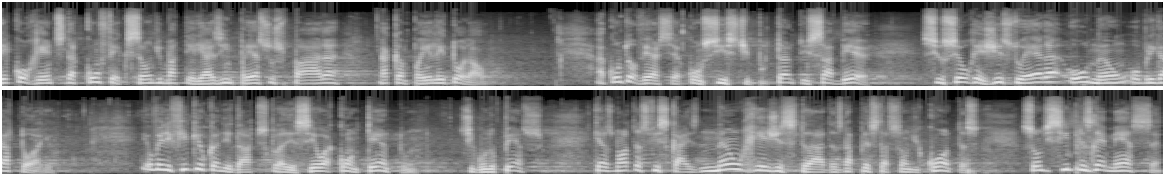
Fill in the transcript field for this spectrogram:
decorrentes da confecção de materiais impressos para a campanha eleitoral. A controvérsia consiste, portanto, em saber se o seu registro era ou não obrigatório. Eu verifico que o candidato esclareceu a contento, segundo penso, que as notas fiscais não registradas na prestação de contas são de simples remessa,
